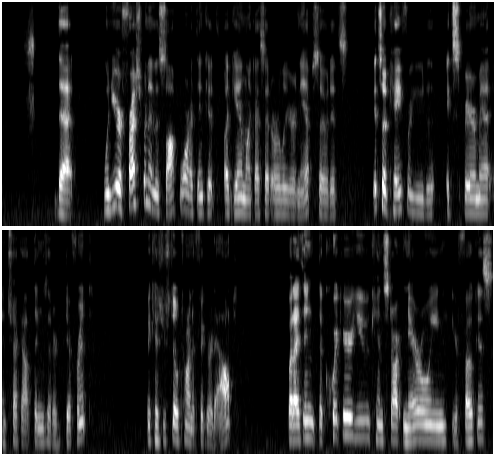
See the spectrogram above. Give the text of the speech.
that when you're a freshman and a sophomore, I think it again, like I said earlier in the episode, it's it's okay for you to experiment and check out things that are different because you're still trying to figure it out. But I think the quicker you can start narrowing your focus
